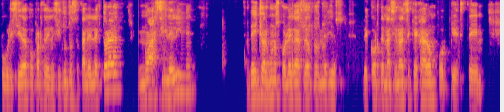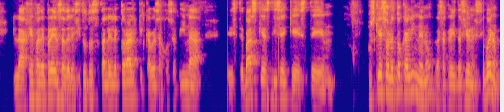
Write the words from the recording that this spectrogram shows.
publicidad por parte del Instituto Estatal Electoral, no así del INE. De hecho, algunos colegas de otros medios de corte nacional se quejaron porque este, la jefa de prensa del Instituto Estatal Electoral, que encabeza Josefina este, Vázquez, dice que este, pues que eso le toca al INE, ¿no? Las acreditaciones. Y bueno,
